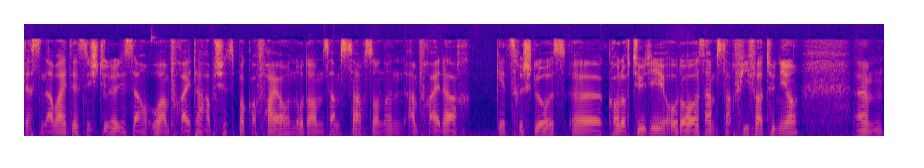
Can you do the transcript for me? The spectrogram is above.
Das sind aber halt jetzt nicht die Leute, die sagen, oh, am Freitag habe ich jetzt Bock auf Feiern oder am Samstag, sondern am Freitag geht's richtig los, äh, Call of Duty oder Samstag FIFA-Turnier. Ähm,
